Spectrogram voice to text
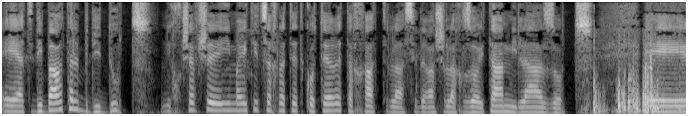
אה, את דיברת על בדידות. אני חושב שאם הייתי צריך לתת כותרת אחת לסדרה שלך, זו הייתה המילה הזאת. אה,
